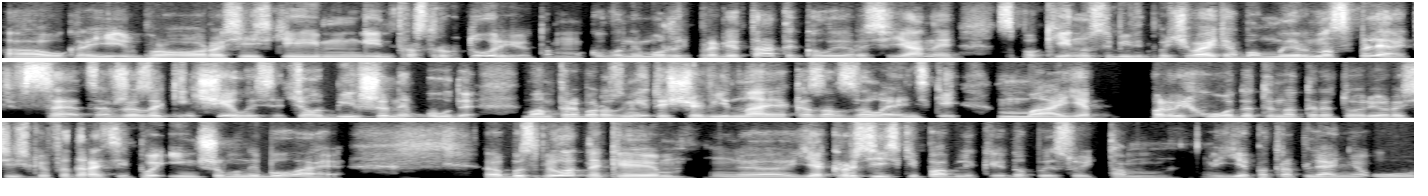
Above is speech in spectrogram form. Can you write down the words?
а, Украї... по російській інфраструктурі. Там вони можуть прилітати, коли росіяни спокійно собі відпочивають або мирно сплять. Все це вже закінчилося. Цього більше не буде. Вам треба розуміти, що війна, як казав Зеленський, має переходити на територію Російської Федерації. По іншому не буває. Е, Безпілотники, е, як російські пабліки дописують, там є потрапляння у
